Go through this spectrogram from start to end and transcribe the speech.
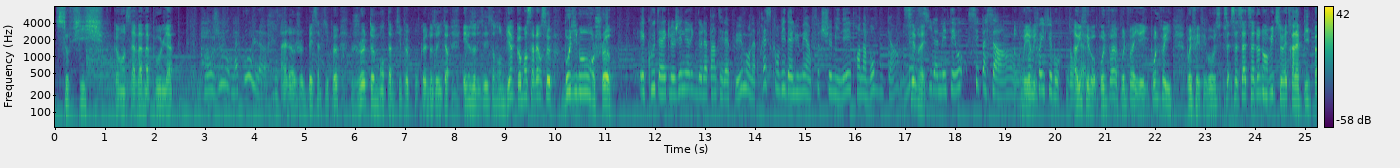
Sophie. Comment ça va ma poule Bonjour ma poule Alors je baisse un petit peu, je te monte un petit peu pour que nos auditeurs et nos auditrices entendent bien comment ça va ce beau dimanche Écoute, avec le générique de la pinte et la plume, on a presque envie d'allumer un feu de cheminée et prendre un bon bouquin. C'est vrai. Si la météo, c'est pas ça. Hein. Oui, pour oui. une fois, il fait beau. Donc, Ah oui, il euh, fait beau. Pour une fois, pour une fois, il est, pour une fois, il, pour une fois, il fait beau. Ça, ça, ça, ça donne envie de se mettre à la pipe.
